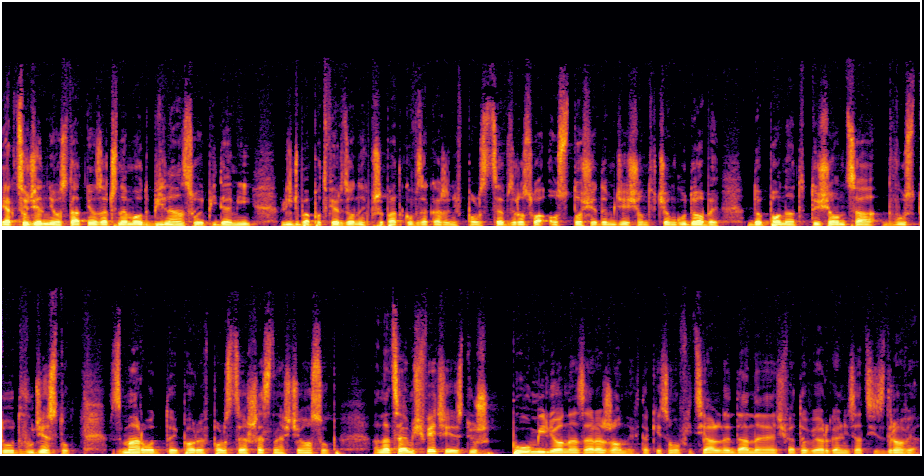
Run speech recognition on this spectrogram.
Jak codziennie ostatnio zaczynamy od bilansu epidemii. Liczba potwierdzonych przypadków zakażeń w Polsce wzrosła o 170 w ciągu doby do ponad 1220. Zmarło do tej pory w Polsce 16 osób, a na całym świecie jest już pół miliona zarażonych. Takie są oficjalne dane Światowej Organizacji Zdrowia.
